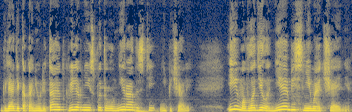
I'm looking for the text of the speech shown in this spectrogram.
Глядя, как они улетают, Квиллер не испытывал ни радости, ни печали. Им овладело необъяснимое отчаяние.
